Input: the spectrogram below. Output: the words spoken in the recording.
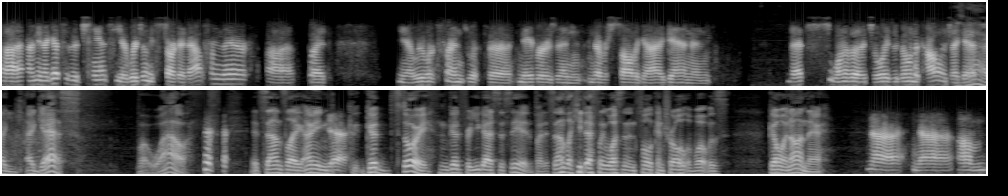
uh I mean I guess there's a chance he originally started out from there uh but you know we weren't friends with the neighbors and never saw the guy again and that's one of the joys of going to college I guess Yeah, I, I guess. But wow. it sounds like I mean Yeah. g- good story and good for you guys to see it, but it sounds like he definitely wasn't in full control of what was going on there. Nah, nah. Um,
